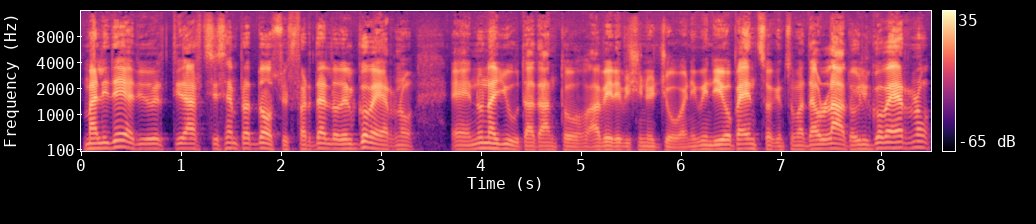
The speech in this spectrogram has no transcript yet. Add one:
ma l'idea di dover tirarsi sempre addosso il fardello del governo eh, non aiuta tanto avere vicino i giovani. Quindi io penso che insomma, da un lato il governo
